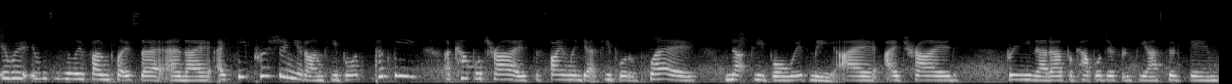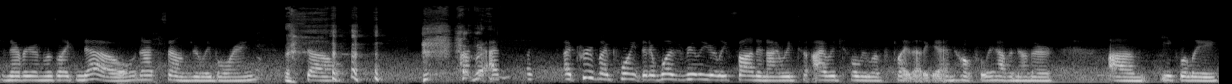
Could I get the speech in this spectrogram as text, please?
it, was, it was a really fun playset, and I, I keep pushing it on people. It took me a couple tries to finally get people to play Nut People with me. I, I tried bringing that up a couple different Fiasco games, and everyone was like, no, that sounds really boring. So I, I, I, proved my point that it was really, really fun, and I would, t- I would totally love to play that again. Hopefully, have another um, equally.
